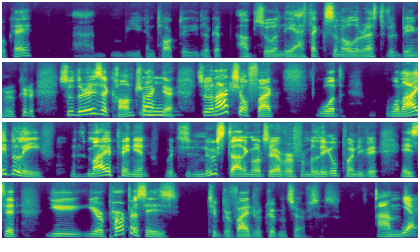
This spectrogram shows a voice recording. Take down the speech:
Okay. Uh, you can talk to you look at APSO and the ethics and all the rest of it being a recruiter. So there is a contract mm-hmm. there. So in actual fact, what what I believe, is my opinion, which is no standing whatsoever from a legal point of view, is that you your purpose is to provide recruitment services. And yeah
